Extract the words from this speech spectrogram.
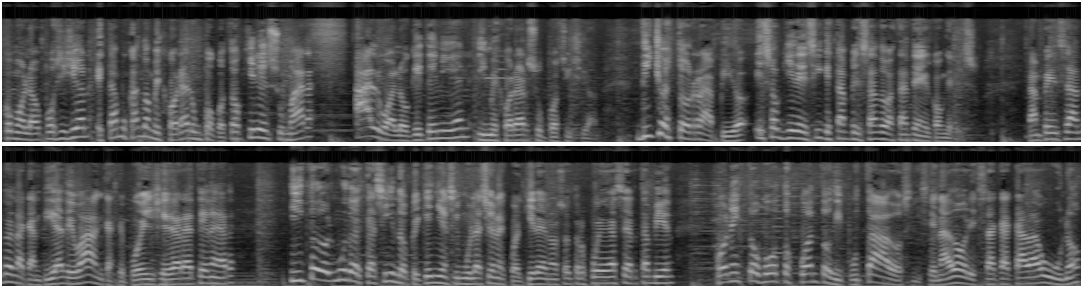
como la oposición están buscando mejorar un poco. Todos quieren sumar algo a lo que tenían y mejorar su posición. Dicho esto rápido, eso quiere decir que están pensando bastante en el Congreso. Están pensando en la cantidad de bancas que pueden llegar a tener y todo el mundo está haciendo pequeñas simulaciones, cualquiera de nosotros puede hacer también, con estos votos, cuántos diputados y senadores saca cada uno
